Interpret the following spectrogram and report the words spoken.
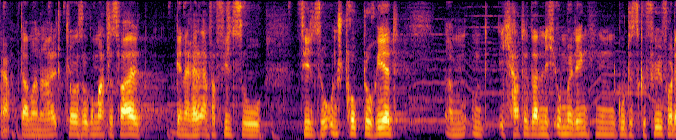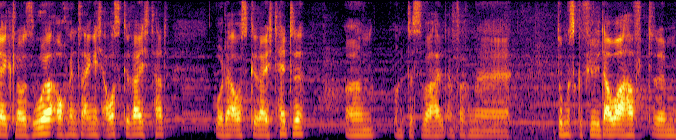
Ja. Habe da mal eine Haltklausur gemacht. Das war halt generell einfach viel zu, viel zu unstrukturiert. Ähm, und ich hatte dann nicht unbedingt ein gutes Gefühl vor der Klausur, auch wenn es eigentlich ausgereicht hat oder ausgereicht hätte. Ähm, und das war halt einfach ein dummes Gefühl, dauerhaft, ähm,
